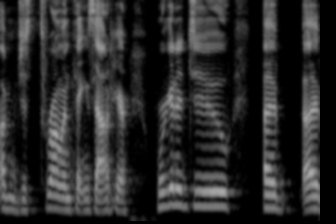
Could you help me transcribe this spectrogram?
I'm just throwing things out here. We're going to do a, a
